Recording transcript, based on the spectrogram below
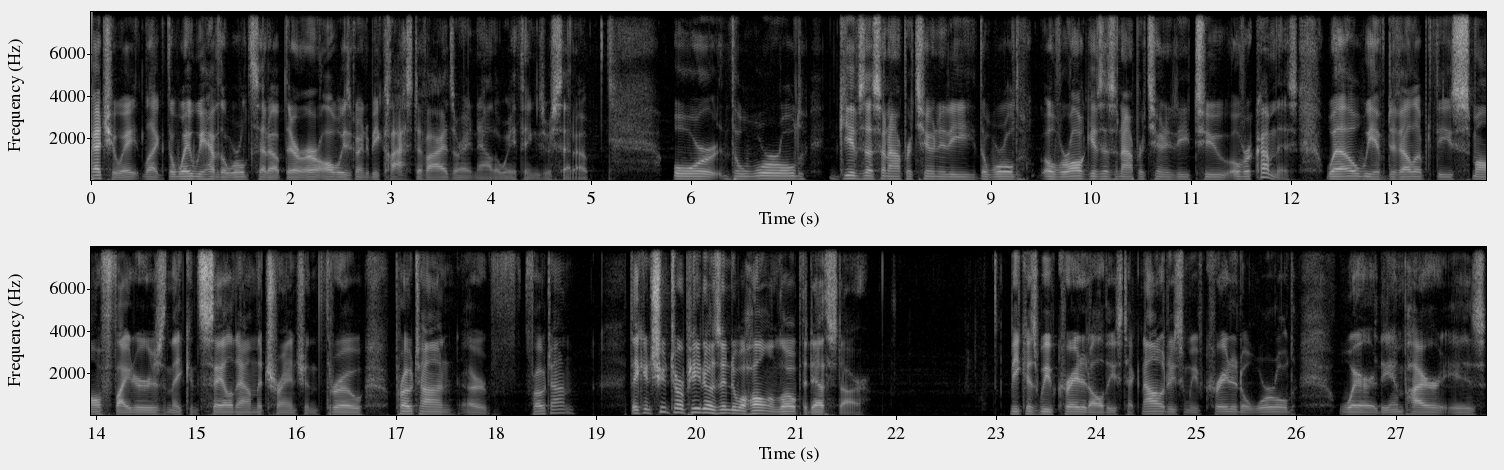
perpetuate like the way we have the world set up there are always going to be class divides right now the way things are set up. Or the world gives us an opportunity the world overall gives us an opportunity to overcome this. Well we have developed these small fighters and they can sail down the trench and throw proton or photon? They can shoot torpedoes into a hole and blow up the death star. Because we've created all these technologies and we've created a world where the empire is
